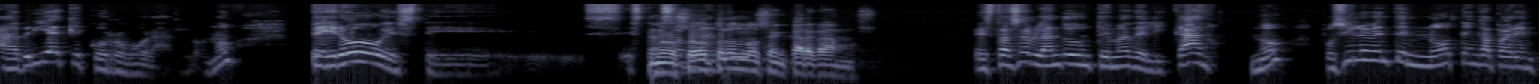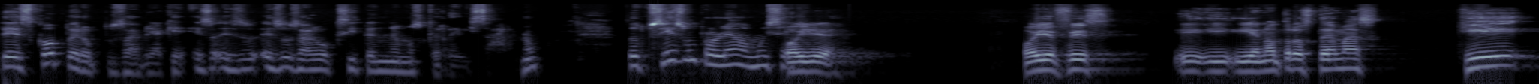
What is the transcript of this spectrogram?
habría que corroborarlo, ¿no? Pero este. Nosotros nos encargamos. Estás hablando de un tema delicado, ¿no? Posiblemente no tenga parentesco, pero pues habría que, eso, eso, es algo que sí tenemos que revisar, ¿no? Entonces, pues, sí es un problema muy serio. Oye, oye, Fis, y, y en otros temas, ¿qué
